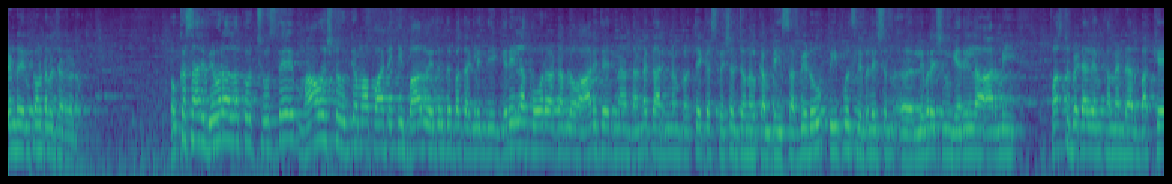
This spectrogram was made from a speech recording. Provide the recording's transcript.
రెండు ఎన్కౌంటర్లు జరగడం. ఒక్కసారి వివరాలకు చూస్తే మావోయిస్టు ఉద్యమ పార్టీకి బారు ఎదురుదెబ్బ తగిలింది. గెరిల్లా పోరాటంలో ఆరితేరిన దండకారణ్యం ప్రత్యేక స్పెషల్ జోనల్ కమిటీ సభ్యుడు people's liberation liberation guerrilla army first battalion commander Bakke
